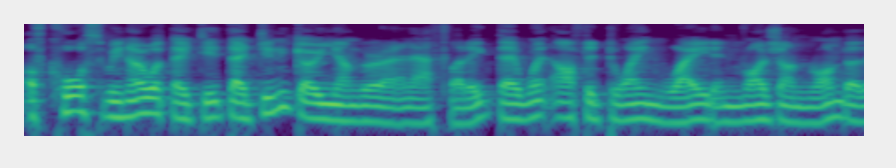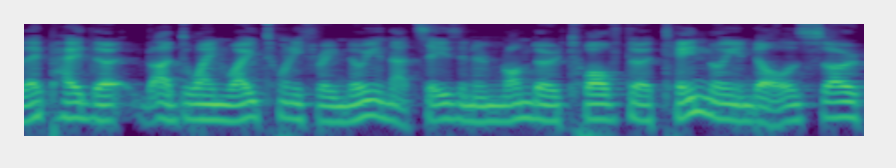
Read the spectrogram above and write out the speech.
Of course, we know what they did. They didn't go younger and athletic. They went after Dwyane Wade and Rajon Rondo. They paid the uh, Dwyane Wade 23 million that season and Rondo 12, 13 million dollars. So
